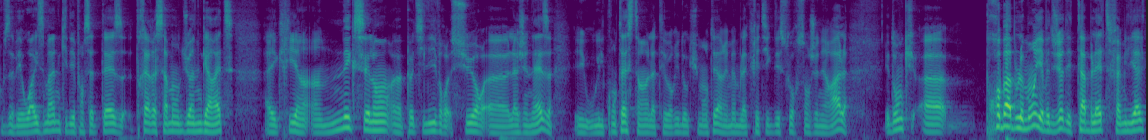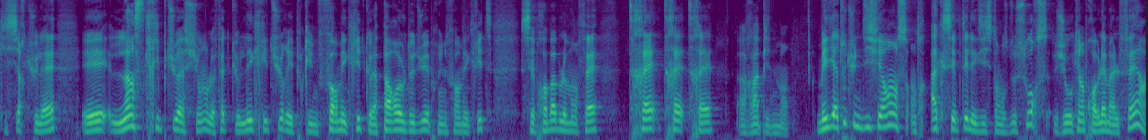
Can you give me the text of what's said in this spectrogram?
vous avez Wiseman qui défend cette thèse très récemment. Duane Garrett a écrit un, excellent euh, petit livre sur euh, la Genèse, où il conteste hein, la théorie documentaire et même la critique des sources en général. Et donc, euh, probablement, il y avait déjà des tablettes familiales qui circulaient, et l'inscriptuation, le fait que l'écriture ait pris une forme écrite, que la parole de Dieu ait pris une forme écrite, c'est probablement fait très, très, très rapidement. Mais il y a toute une différence entre accepter l'existence de sources, j'ai aucun problème à le faire,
